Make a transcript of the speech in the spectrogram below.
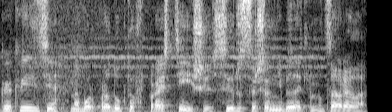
Как видите, набор продуктов простейший. Сыр совершенно не обязательно моцарелла.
